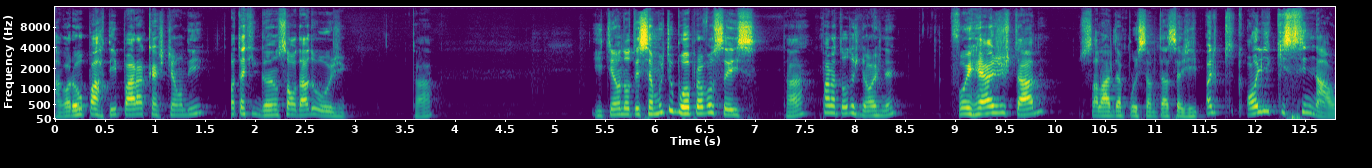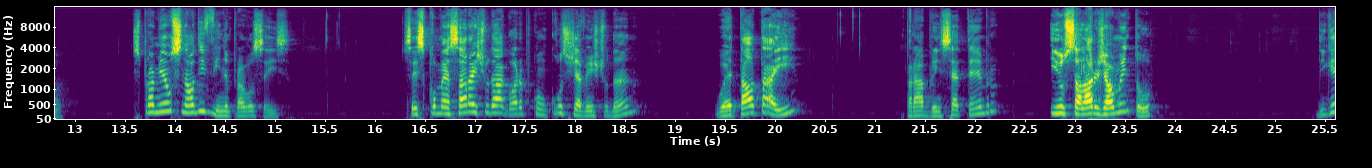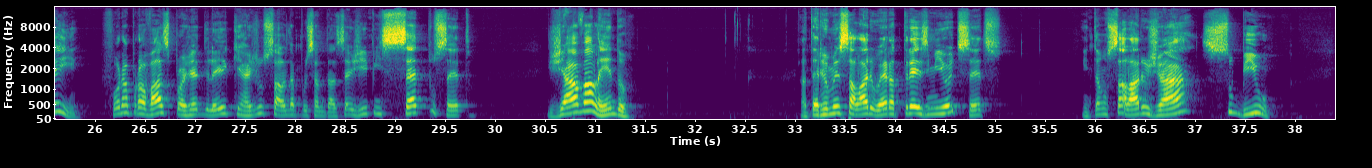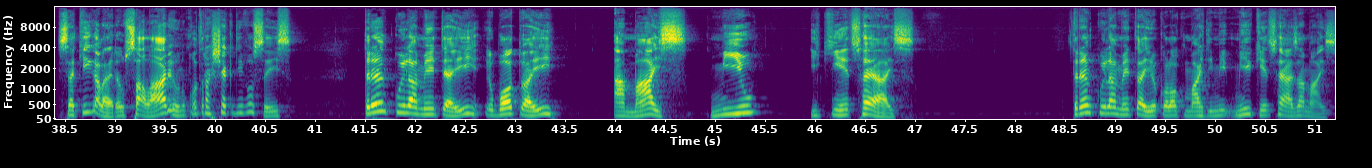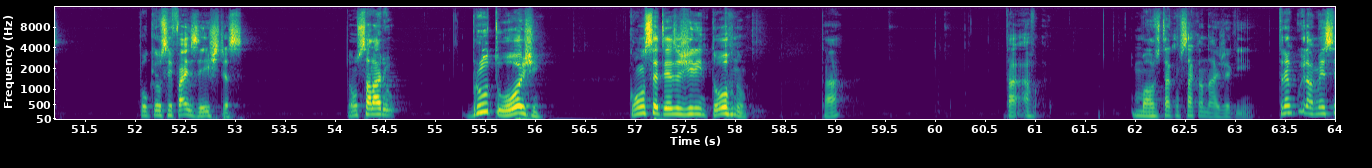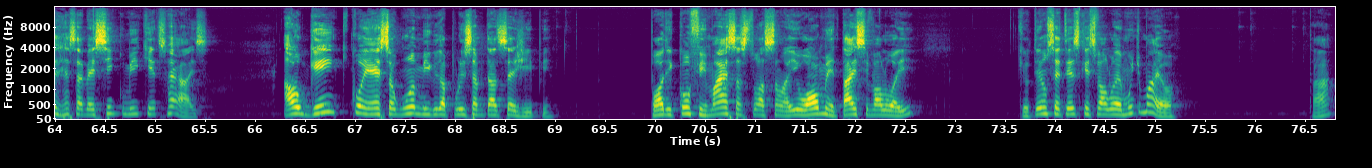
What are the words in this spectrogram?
Agora eu vou partir para a questão de quanto é que ganha um soldado hoje, tá? E tem uma notícia muito boa para vocês, tá? Para todos nós, né? Foi reajustado o salário da Polícia Militar Sergipe. Olha que, olha que sinal. Isso para mim é um sinal divino para vocês. Vocês começaram a estudar agora para o concurso, já vem estudando. O etal tá aí para abrir em setembro e o salário já aumentou. Diga aí, foram aprovados projetos de lei que reajusta o salário da Polícia Militar de Sergipe em 7%. Já valendo. Anteriormente o salário era 3.800. Então o salário já subiu. Isso aqui, galera, é o salário no contra-cheque de vocês. Tranquilamente aí, eu boto aí a mais R$ 1.500. Tranquilamente aí eu coloco mais de R$ 1.500 a mais. Porque você faz extras. Então o salário bruto hoje, com certeza gira em torno, tá? Tá o mouse está com sacanagem aqui. Tranquilamente você recebe aí R$ 5.500. Alguém que conhece algum amigo da Polícia Militar de Sergipe pode confirmar essa situação aí ou aumentar esse valor aí? Que eu tenho certeza que esse valor é muito maior. Tá?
